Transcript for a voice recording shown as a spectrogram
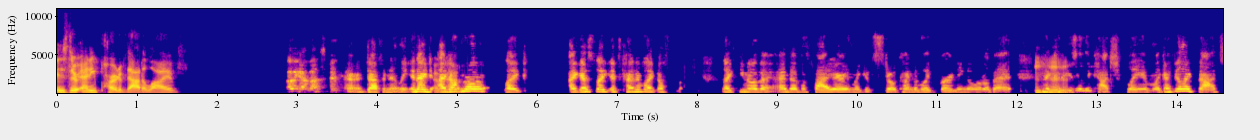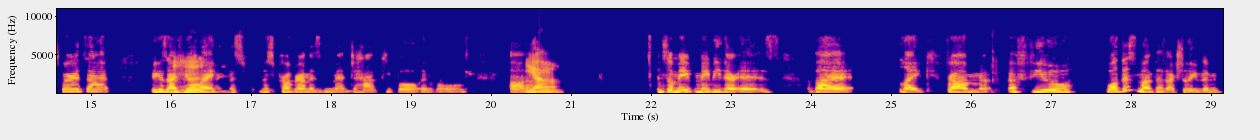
Is there any part of that alive? Oh yeah, that's been there definitely. And I okay. I don't know like I guess like it's kind of like a like you know the end of a fire and like it's still kind of like burning a little bit and mm-hmm. it could mm-hmm. easily catch flame. Like I feel like that's where it's at because I mm-hmm. feel like this this program is meant to have people enrolled. Um, yeah. And so maybe maybe there is, but like from a few well, this month has actually been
